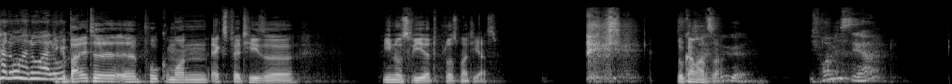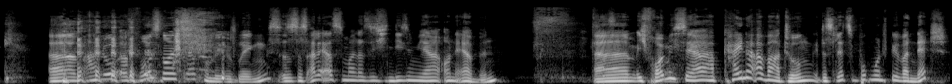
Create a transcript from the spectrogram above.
hallo, hallo, Die hallo. geballte äh, Pokémon-Expertise minus Wirt plus Matthias. So kann man sagen. Ich freue mich sehr. Ähm, hallo, äh, frohes neues Jahr von mir übrigens. Es ist das allererste Mal, dass ich in diesem Jahr on air bin. Ähm, ich freue mich sehr, habe keine Erwartung. Das letzte Pokémon-Spiel war nett,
